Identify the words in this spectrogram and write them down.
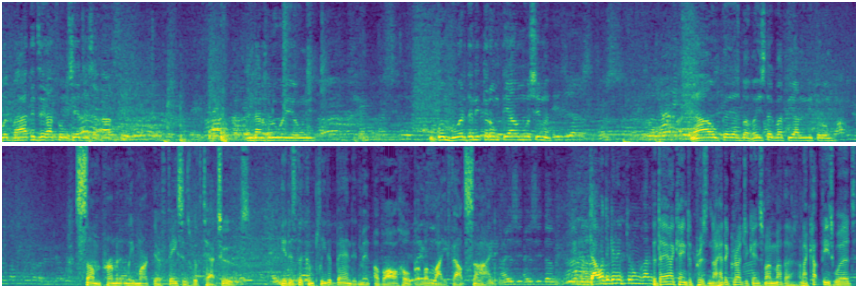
Wat gaat af. En dan. Kom te man. Wat al. Some permanently mark their faces with tattoos. It is the complete abandonment of all hope of a life outside. The day I came to prison, I had a grudge against my mother, and I cut these words,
